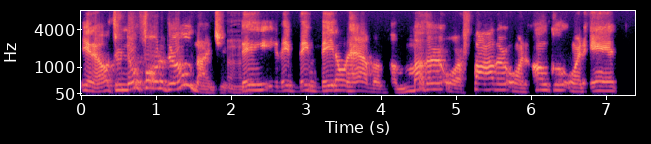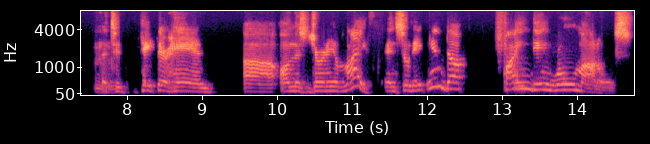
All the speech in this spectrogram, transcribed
you know, through no fault of their own, mind you. Mm-hmm. They, they they they don't have a, a, mother or a father or an uncle or an aunt mm-hmm. to take their hand uh, on this journey of life, and so they end up finding role models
